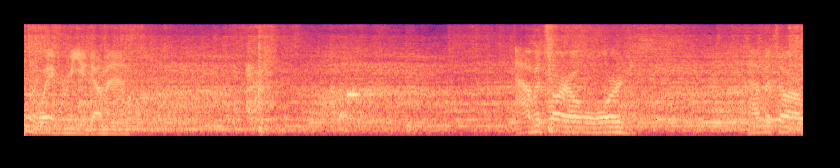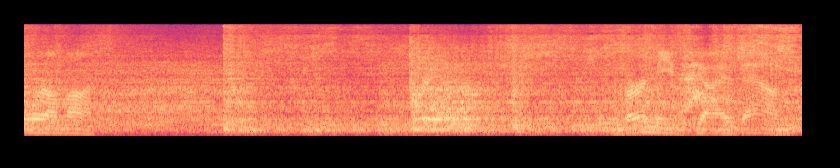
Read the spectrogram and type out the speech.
Get away from me, you dumbass. Avatar Award. Avatar Award unlocked. Burn these guys down.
